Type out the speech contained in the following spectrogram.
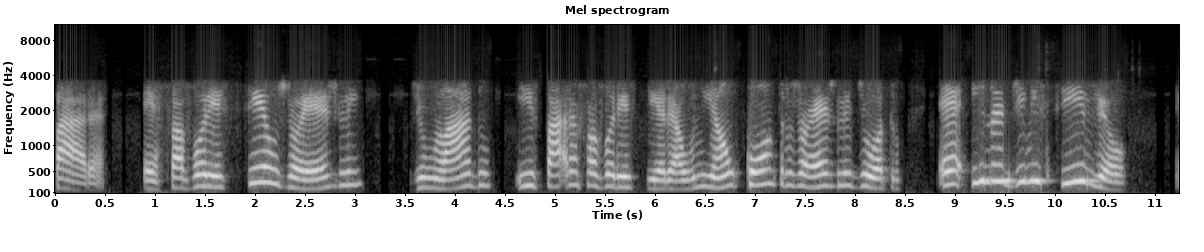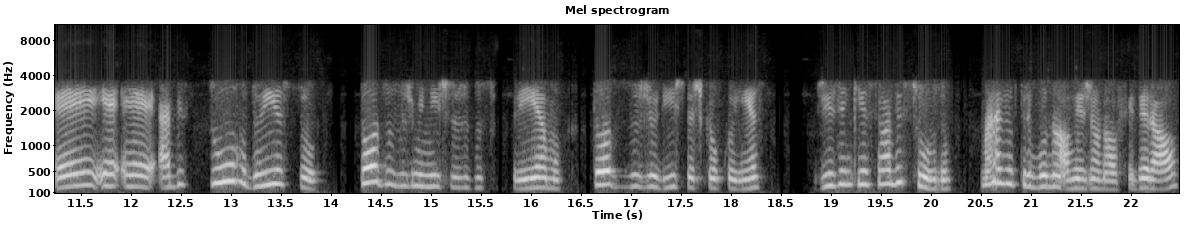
para é, favorecer o Joesley de um lado e para favorecer a União contra o Joesley de outro. É inadmissível, é, é, é absurdo isso. Todos os ministros do Supremo, todos os juristas que eu conheço dizem que isso é um absurdo. Mas o Tribunal Regional Federal,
